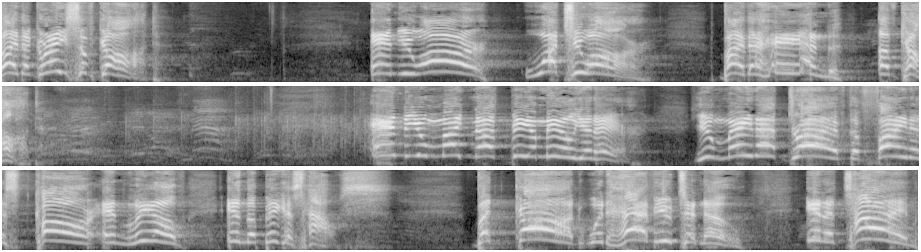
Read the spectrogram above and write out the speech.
by the grace of God. And you are what you are by the hand of God. And you might not be a millionaire. You may not drive the finest car and live in the biggest house. But God would have you to know in a time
